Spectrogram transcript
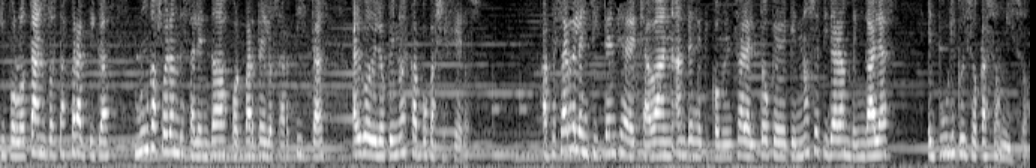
y por lo tanto estas prácticas nunca fueron desalentadas por parte de los artistas, algo de lo que no escapó callejeros. A pesar de la insistencia de Chaván antes de que comenzara el toque de que no se tiraran bengalas, el público hizo caso omiso.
